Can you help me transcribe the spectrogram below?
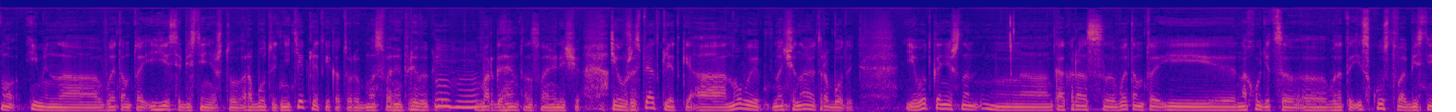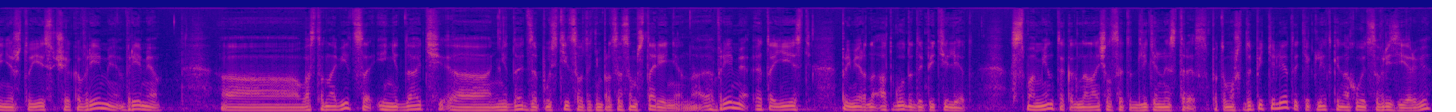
Но именно в этом-то и есть объяснение, что работают не те клетки, которые мы с вами привыкли, угу. моргаем там с вами или еще. Те уже спят клетки, а новые начинают работать. И вот, конечно, как раз в этом-то и находится э, вот это искусство объяснения, что есть у человека время, время восстановиться и не дать, а, не дать запуститься вот этим процессом старения. Время – это есть примерно от года до пяти лет, с момента, когда начался этот длительный стресс. Потому что до пяти лет эти клетки находятся в резерве,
